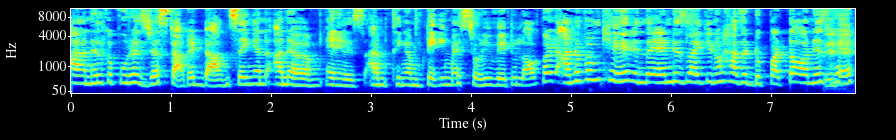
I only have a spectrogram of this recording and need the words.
Anil Kapoor has just started dancing and um, anyways I'm think I'm taking my story way too long. But Anupam Kher in the end is like, you know, has a dupatta on his head.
